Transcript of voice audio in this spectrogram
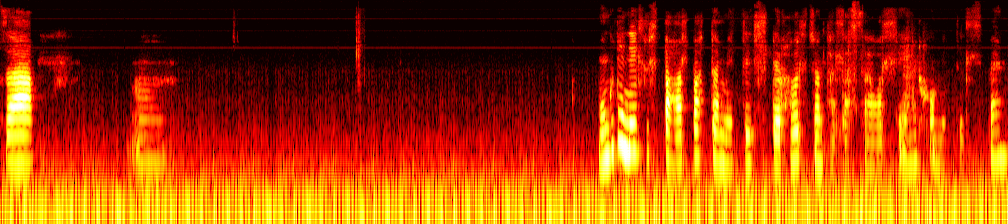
За мөнгөний нийлүүлэлттэй холбоотой мэдээлэл дээр хууль зүйн талаас бол иймэрхүү мэдээлэл байна.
